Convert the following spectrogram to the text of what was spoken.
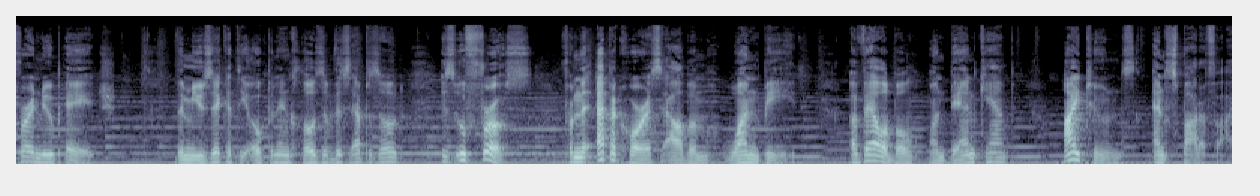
for a new page. The music at the open and close of this episode is Ufros from the Epichorus album One Bead, available on Bandcamp iTunes, and Spotify.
